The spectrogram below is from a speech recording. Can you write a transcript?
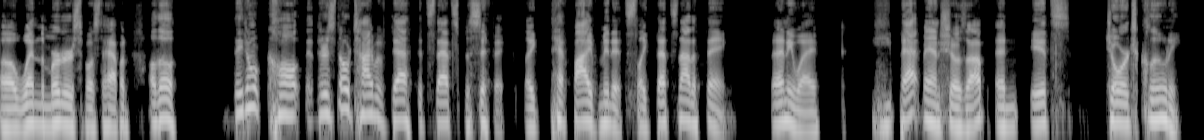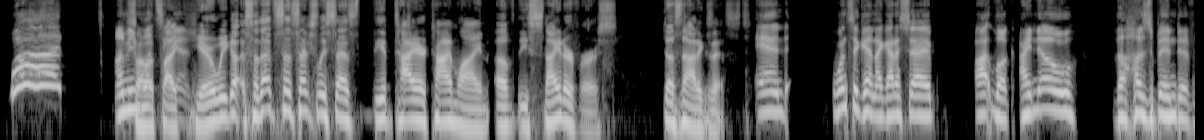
uh, when the murder is supposed to happen. Although they don't call, there's no time of death that's that specific, like five minutes. Like that's not a thing. But anyway, he, Batman shows up and it's George Clooney. What? I mean, so it's like, here we go. So that's essentially says the entire timeline of the Snyderverse does not exist. And once again, I gotta say, uh, look, I know the husband of,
